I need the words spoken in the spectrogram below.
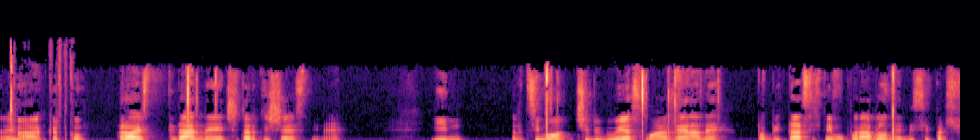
vem. A, rojstni dan, ne, četrti, šesti. Ne. In recimo, če bi bil jaz moja žena, ne, pa bi ta sistem uporabljal, ne bi si pač,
